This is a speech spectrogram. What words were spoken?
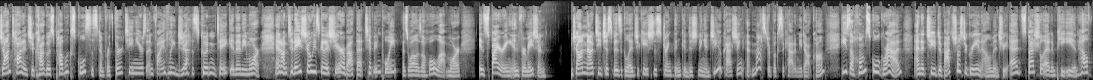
John taught in Chicago's public school system for 13 years and finally just couldn't take it anymore. And on today's show, he's going to share about that tipping point as well as a whole lot more inspiring information. John now teaches physical education, strength and conditioning, and geocaching at masterbooksacademy.com. He's a homeschool grad and achieved a bachelor's degree in elementary ed, special ed, and PE and health,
